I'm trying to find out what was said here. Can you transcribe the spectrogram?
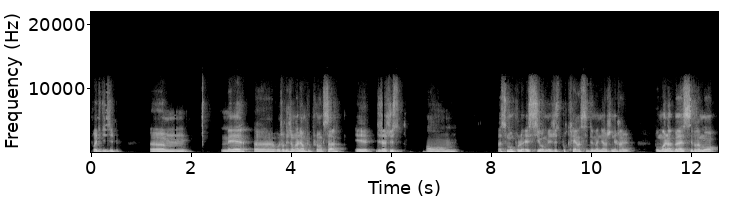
pour être visible. mais aujourd'hui, j'aimerais aller un peu plus loin que ça. Et déjà, juste pas seulement pour le SEO, mais juste pour créer un site de manière générale. Pour moi, la base, c'est vraiment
